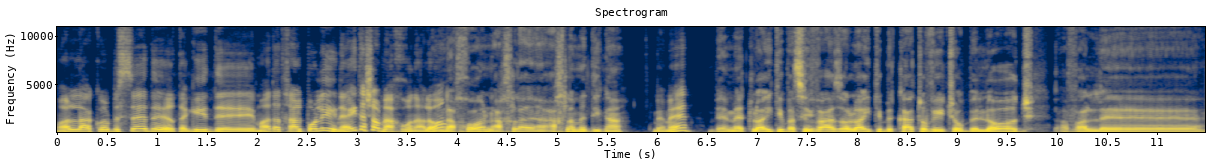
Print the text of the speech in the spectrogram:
וואלה, הכל בסדר. תגיד, אה, מה דעתך על פולין? היית שם לאחרונה, לא? נכון, אחלה, אחלה מדינה. באמת? באמת, לא הייתי בסביבה הזו, לא הייתי בקטוביץ' או בלודג', אבל uh,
